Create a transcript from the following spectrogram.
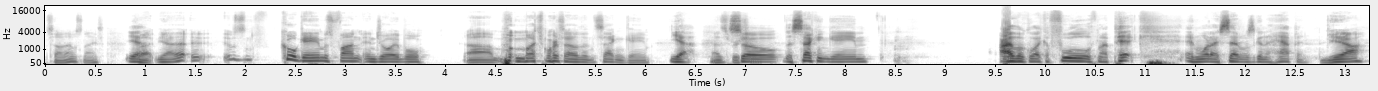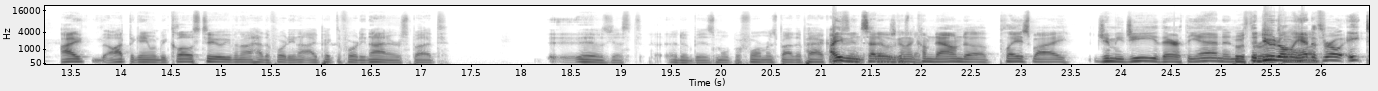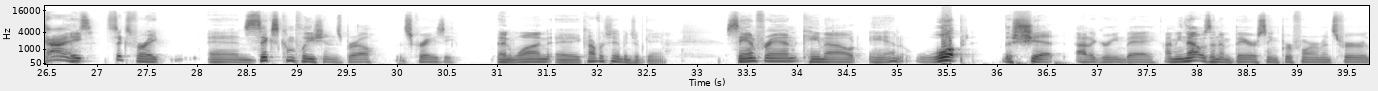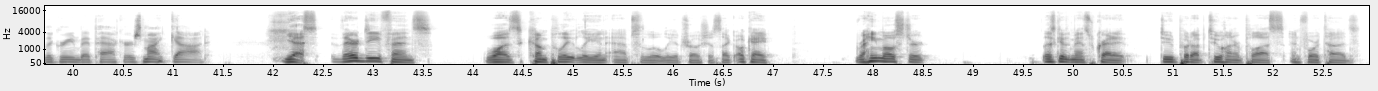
So that was nice. Yeah. But yeah, that- it, it was a cool game. It was fun, enjoyable. Um, much more so than the second game. Yeah. That's for sure. so the second game, I look like a fool with my pick and what I said was going to happen. Yeah, I thought the game would be close too, even though I had the 49 I picked the 49ers, but it, was just an abysmal performance by the Packers. I even said it was going to come down to plays by Jimmy G there at the end, and the dude only had to throw eight times. eight, six for eight, and Six completions, bro. It's crazy. and won a conference championship game. San Fran came out and whooped the shit out of Green Bay. I mean, that was an embarrassing performance for the Green Bay Packers. My God. Yes, their defense was completely and absolutely atrocious. Like, okay, Raheem Mostert, let's give the man some credit. Dude put up 200 plus and four tuds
